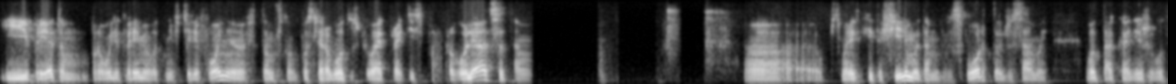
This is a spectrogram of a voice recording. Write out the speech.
и при этом проводит время вот не в телефоне, а в том, что он после работы успевает пройтись, прогуляться, там, э, посмотреть какие-то фильмы, там, спорт тот же самый. Вот так они живут.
